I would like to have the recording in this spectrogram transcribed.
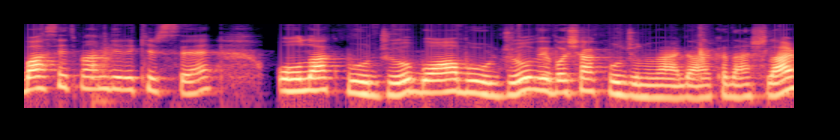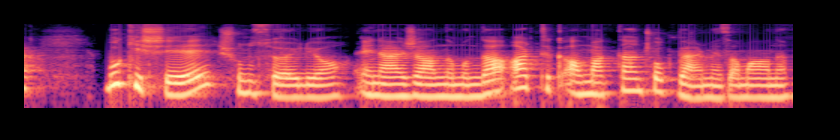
bahsetmem gerekirse Oğlak Burcu, Boğa Burcu ve Başak Burcu'nu verdi arkadaşlar. Bu kişi şunu söylüyor enerji anlamında artık almaktan çok verme zamanı.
